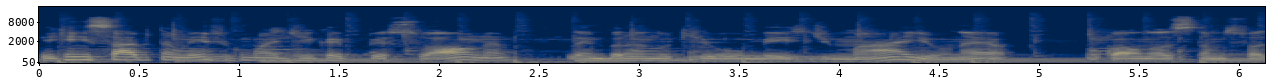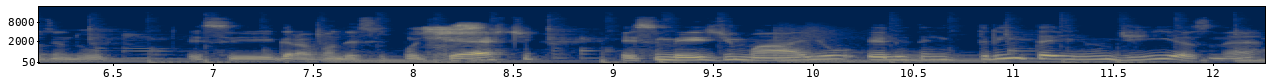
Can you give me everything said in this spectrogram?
E quem sabe também fica uma dica aí pro pessoal, né? Lembrando que o mês de maio, né, no qual nós estamos fazendo esse gravando esse podcast, esse mês de maio ele tem 31 dias, né?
